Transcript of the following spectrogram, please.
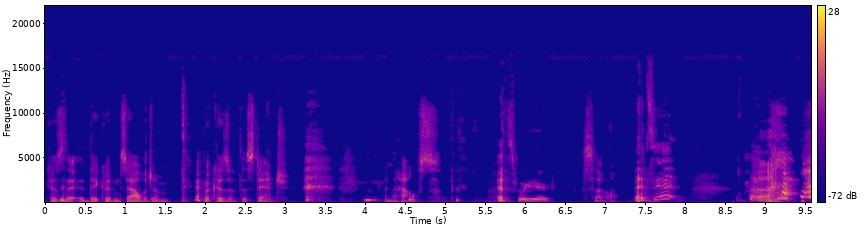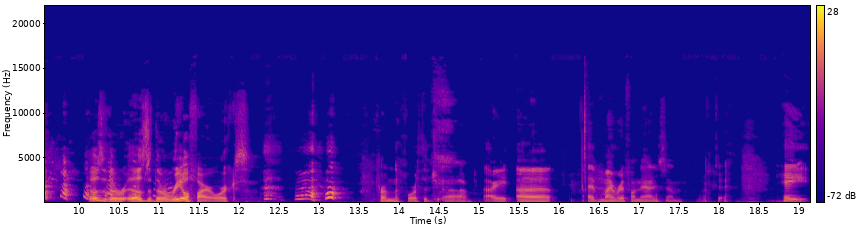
because they they couldn't salvage them because of the stench in the house. That's weird. So That's it. uh, those are the those are the real fireworks from the Fourth of Ju- uh, All right. Uh, I have my riff on that is um. Okay. Hey,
